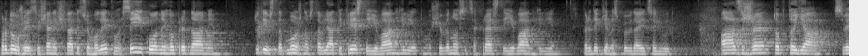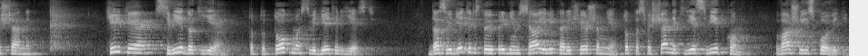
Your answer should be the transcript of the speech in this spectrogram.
продовжує священник читати цю молитву. Це ікона його перед нами. Тут і можна вставляти хрести Євангелія, тому що виносяться хрести Євангелія, перед якими сповідаються люди. Аз же, тобто я, священник, тільки свідок є, тобто токмо свідетель єсть. Да свідетельствую пред ним вся ліка речеше мені. Тобто священник є свідком вашої сповіді.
